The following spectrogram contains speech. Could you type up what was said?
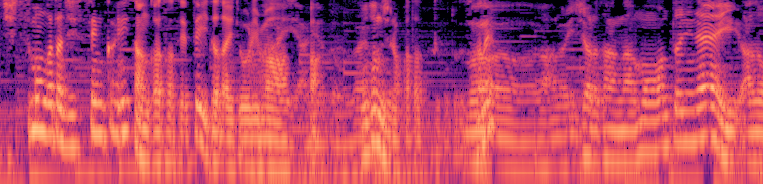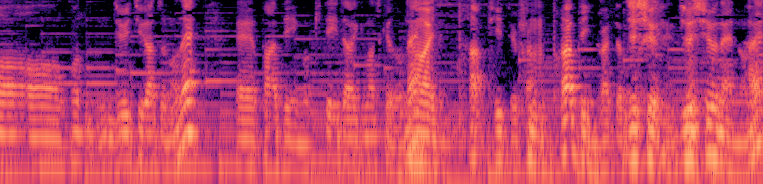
質問型実践会に参加させていただいております。はいありがとうございますあご存知の方ってことですかね。うんあの石原さんがもう本当にね、あのこの11月のね、えーパーティーも来ていただきますけどね、はいパーティーというか、うんパーティーに変わっちゃった。10周年。10周年のね、はい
